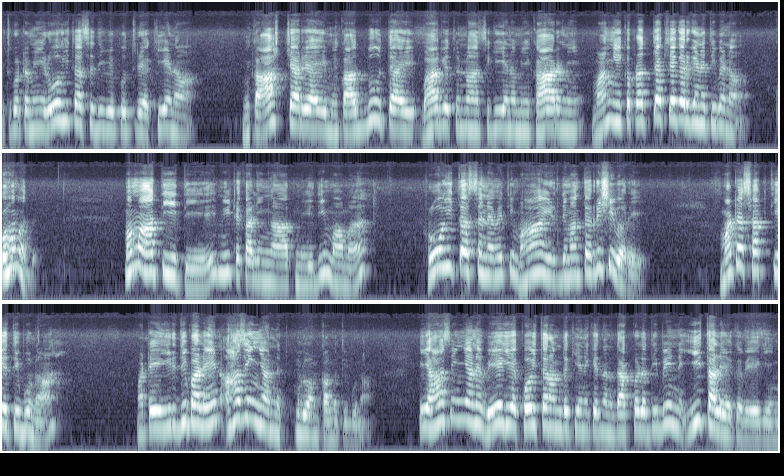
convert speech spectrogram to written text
එතකොට මේ රෝහිතස්ස දිව්‍ය පුත්‍රයා කියනවා මේක ආශ්චර්යයි මේක අద్భుතයි භාග්‍යතුන් වහන්සේ කියන මේ කාරණේ මම ඒක ප්‍රත්‍යක්ෂ කරගෙන තිබෙනවා. කොහොමද? මම අතීතයේ මීට කලින් ආත්මයේදී මම රෝහිතස්ස නැමැති මහා 이르දිමන්ත ඍෂිවරේ මට ශක්තිය තිබුණා මට ඒ 이르දි බලයෙන් අහසින් යන්න පුළුවන්කම තිබුණා ඒ අහසින් යන වේගය කොයිතරම්ද කියන එක දැන් දක්වලා තිබෙන්නේ ඊතලයක වේගයෙන්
